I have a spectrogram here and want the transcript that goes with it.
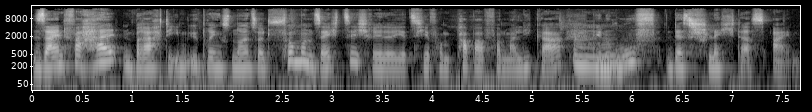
Sein Verhalten brachte ihm übrigens 1965, ich rede jetzt hier vom Papa von Malika, mhm. den Ruf des Schlechters ein.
